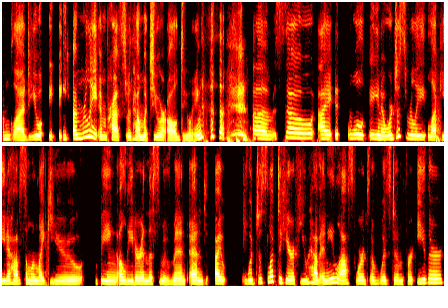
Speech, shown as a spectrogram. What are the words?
I'm glad you I'm really impressed with how much you are all doing. um so I well you know, we're just really lucky to have someone like you being a leader in this movement and I would just love to hear if you have any last words of wisdom for either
